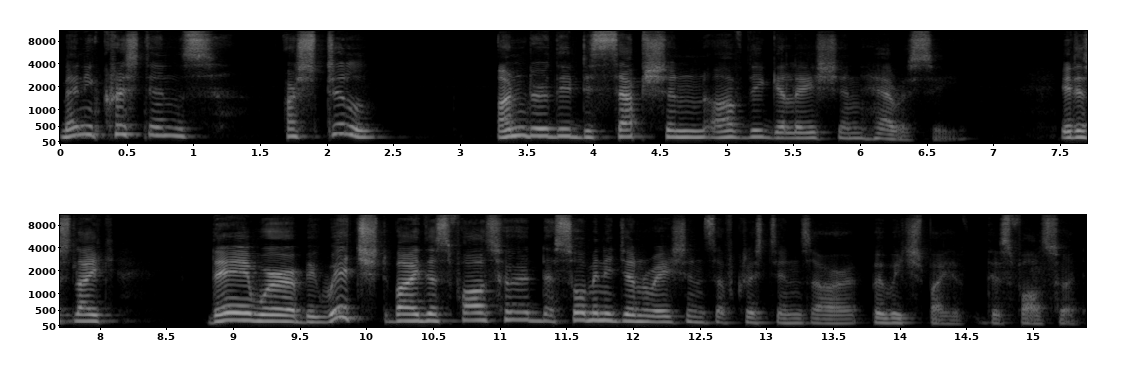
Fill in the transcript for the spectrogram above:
many Christians are still under the deception of the Galatian heresy. It is like they were bewitched by this falsehood. So many generations of Christians are bewitched by this falsehood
